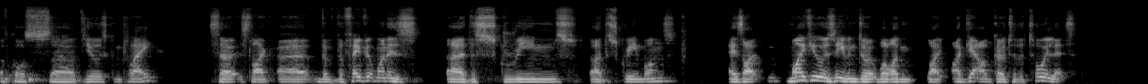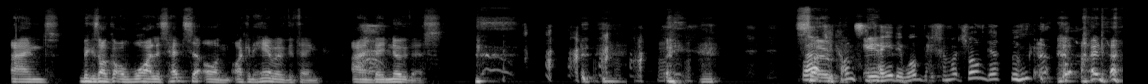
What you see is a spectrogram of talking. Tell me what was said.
of course, uh, viewers can play. So it's like uh, the the favorite one is uh, the screams, uh, the scream ones. It's like my viewers even do it while I'm like I get up, go to the toilet, and because I've got a wireless headset on, I can hear everything, and they know this. Well, if you're constipated, it it, won't be for much longer. I know.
